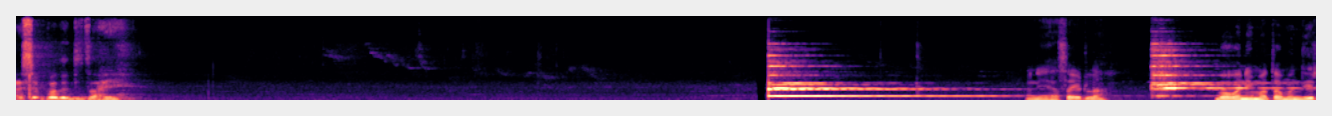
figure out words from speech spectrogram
अशा पद्धतीचं आहे आणि ह्या साईडला भवानी माता मंदिर.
